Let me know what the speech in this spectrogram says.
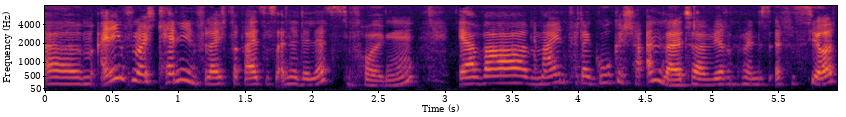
Ähm, einige von euch kennen ihn vielleicht bereits aus einer der letzten Folgen. Er war mein pädagogischer Anleiter während meines FSJs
